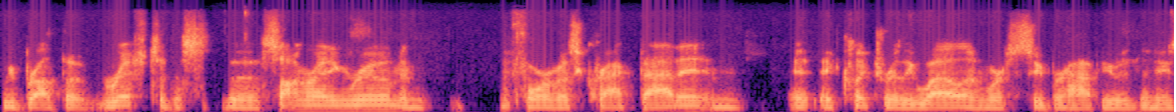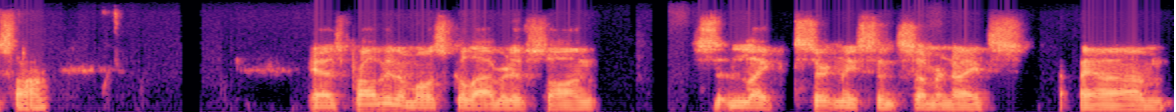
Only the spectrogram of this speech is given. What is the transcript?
we brought the riff to the the songwriting room, and the four of us cracked at it, and it, it clicked really well, and we're super happy with the new song. Yeah, it's probably the most collaborative song, like certainly since Summer Nights. Um,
